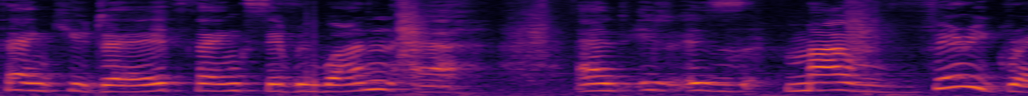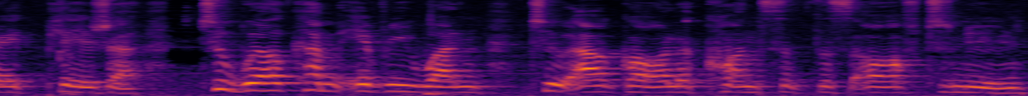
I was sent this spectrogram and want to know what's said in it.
Thank you, Dave. Thanks, everyone. Uh, and it is my very great pleasure to welcome everyone to our gala concert this afternoon.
